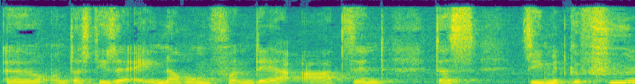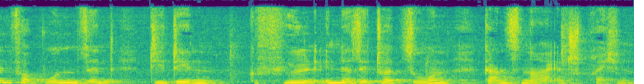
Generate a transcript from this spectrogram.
Äh, und dass diese Erinnerungen von der Art sind, dass sie mit Gefühlen verbunden sind, die den Gefühlen in der Situation ganz nah entsprechen.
